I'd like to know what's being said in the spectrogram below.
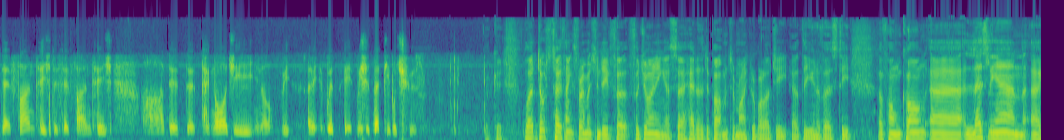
the advantage, the disadvantage, uh, the, the technology, you know, we, I mean, with, we should let people choose. Okay. Well, Dr. To, thanks very much indeed for, for joining us, uh, head of the Department of Microbiology at the University of Hong Kong. Uh, Leslie Ann uh,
